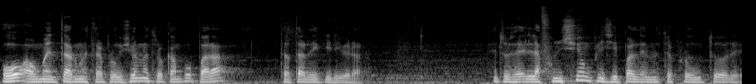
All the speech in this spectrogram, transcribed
o aumentar nuestra producción, nuestro campo para tratar de equilibrar. Entonces, la función principal de nuestros productores,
